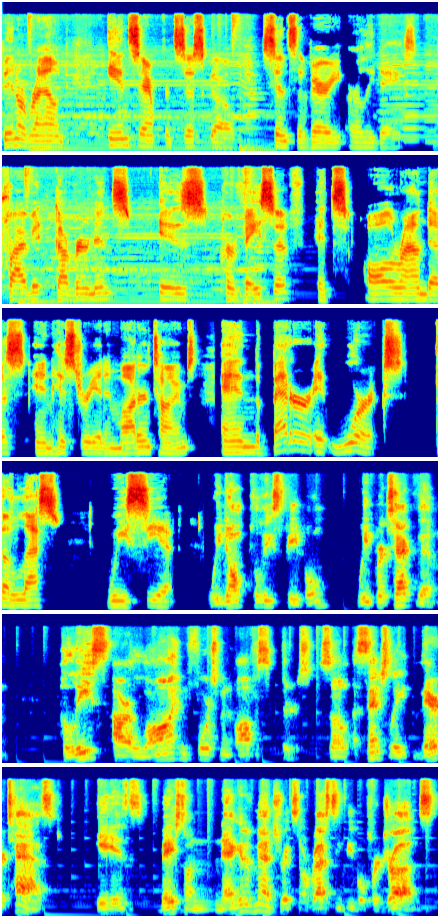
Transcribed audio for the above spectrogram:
been around in San Francisco since the very early days. Private governance is pervasive. It's all around us in history and in modern times. And the better it works, the less we see it. We don't police people, we protect them. Police are law enforcement officers. So essentially, their task is based on negative metrics, arresting people for drugs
